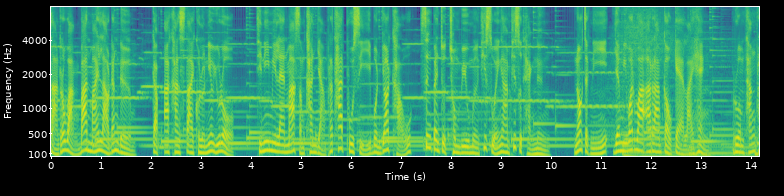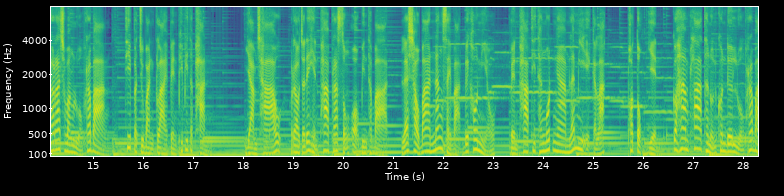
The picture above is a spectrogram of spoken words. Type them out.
สานระหว่างบ้านไม้ลาวดั้งเดิม กับอาคารสไตล์โคลเนียลยุโรป ที่นี่มีแลนด์มาร์คสำคัญอย่างพระธาตุภูสีบนยอดเขา ซึ่งเป็นจุดชมวิวเมืองที่สวยงามที่สุดแห่งหนึ่ง นอกจากนี้ยังมีวัดวาอารามเก่าแก่หลายแห่ง รวมทั้งพระราชวังหลวงพระบาง ที่ปัจจุบันกลายเป็นพิพิธภัณฑ์ ยามเช้าเราจะได้เห็นภาพพระสงฆ์ออกบิณฑบาตและชาวบ้านนั่งใส่บาตรด้วยข้าวเหนียว เป็นภาพที่ทั้งงดงามและมีเอกลักษณ์ พอตกเย็นก็ห้ามพลาดถนนคนเดินหลวงพระบ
